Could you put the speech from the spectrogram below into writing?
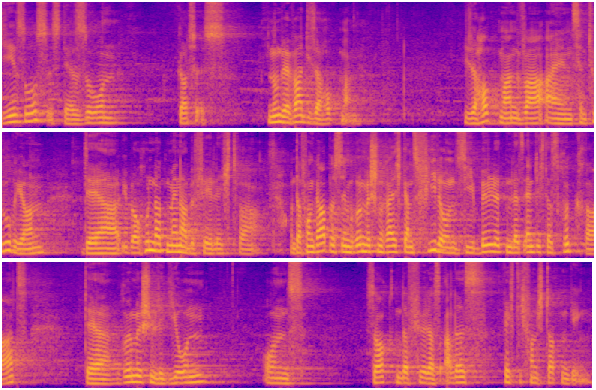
Jesus ist der Sohn Gottes. Nun, wer war dieser Hauptmann? Dieser Hauptmann war ein Zenturion, der über 100 Männer befehligt war. Und davon gab es im römischen Reich ganz viele und sie bildeten letztendlich das Rückgrat der römischen Legionen und sorgten dafür, dass alles richtig vonstatten ging.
